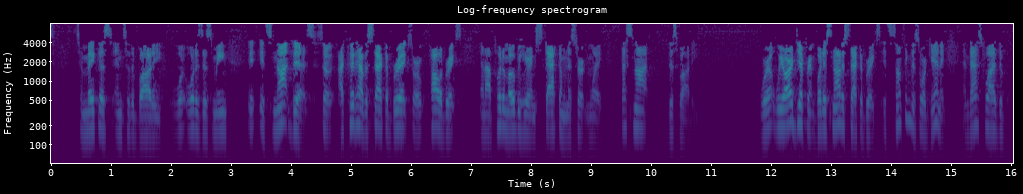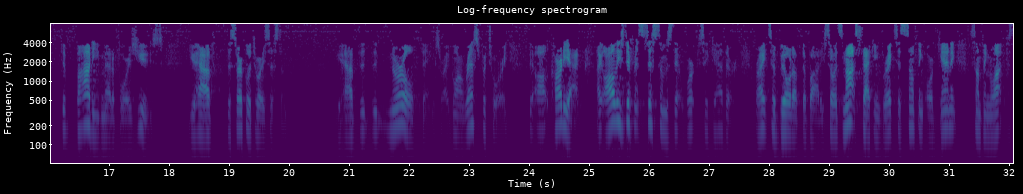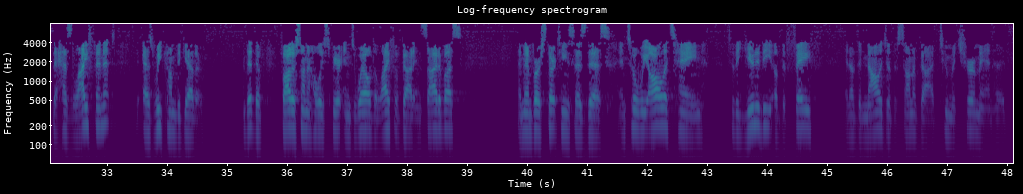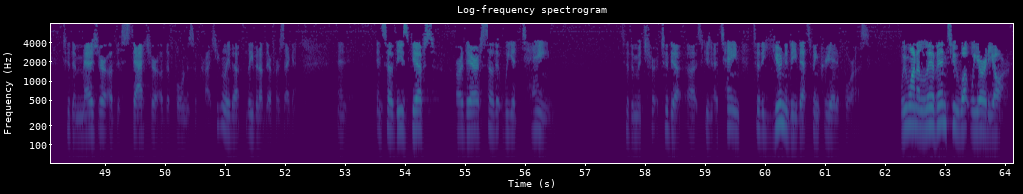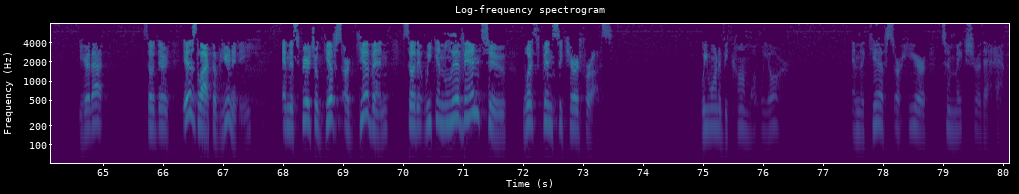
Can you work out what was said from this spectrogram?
to make us into the body. What, what does this mean? it, it's not this. So I could have a stack of bricks or a pile of bricks, and I put them over here and stack them in a certain way. That's not this body. We're, we are different, but it's not a stack of bricks. It's something that's organic, and that's why the, the body metaphor is used. You have the circulatory system. You have the, the neural things, right? Going on respiratory, the all, cardiac, like all these different systems that work together right, to build up the body. So it's not stacking bricks, it's something organic, something that has life in it as we come together. That the Father, Son, and Holy Spirit indwell the life of God inside of us. And then verse 13 says this until we all attain to the unity of the faith and of the knowledge of the Son of God, to mature manhood, to the measure of the stature of the fullness of Christ. You can leave, up, leave it up there for a second. And, and so these gifts are there so that we attain to the mature, to the uh, excuse me, attain to the unity that's been created for us. We want to live into what we already are. You hear that? So there is lack of unity, and the spiritual gifts are given so that we can live into what's been secured for us. We want to become what we are. And the gifts are here to make sure that happens.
